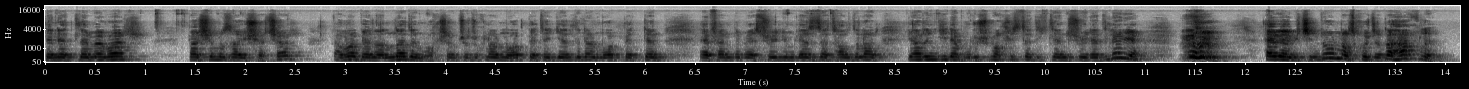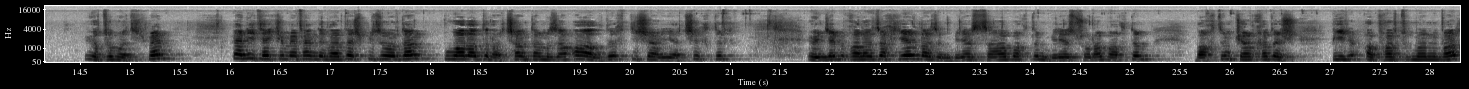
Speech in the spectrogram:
Denetleme var. Başımıza iş açar. Ama ben anladım. Akşam çocuklar muhabbete geldiler. Muhabbetten efendime söyleyeyim lezzet aldılar. Yarın yine buluşmak istediklerini söylediler ya. ev ev içinde olmaz. Hoca da haklı. Otomatikmen. Ben nitekim efendi kardeş bizi oradan kovaladılar. Çantamızı aldık. Dışarıya çıktık. Önce bir kalacak yer lazım. Biraz sağa baktım, biraz sola baktım. Baktım ki arkadaş bir apartman var,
